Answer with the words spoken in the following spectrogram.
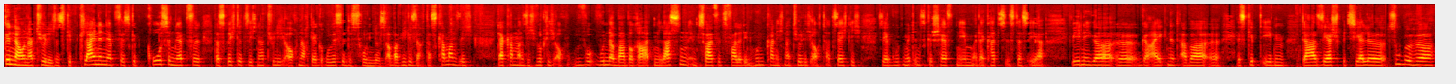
Genau, natürlich. Es gibt kleine Näpfe, es gibt große Näpfe. Das richtet sich natürlich auch nach der Größe des Hundes. Aber wie gesagt, das kann man sich, da kann man sich wirklich auch wunderbar beraten lassen. Im Zweifelsfalle den Hund kann ich natürlich auch tatsächlich sehr gut mit ins Geschäft nehmen. Bei der Katze ist das eher weniger äh, geeignet, aber äh, es gibt eben da sehr spezielle Zubehör.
